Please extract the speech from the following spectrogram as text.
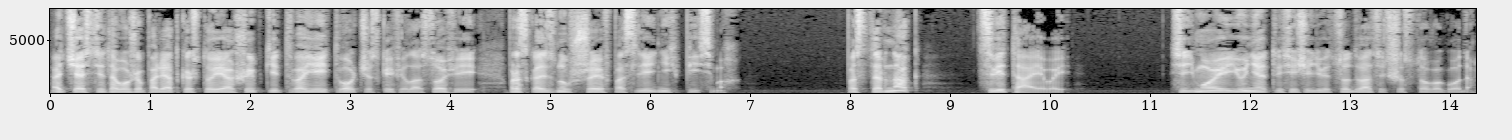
отчасти того же порядка, что и ошибки твоей творческой философии, проскользнувшие в последних письмах. Пастернак Цветаевой. 7 июня 1926 года.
